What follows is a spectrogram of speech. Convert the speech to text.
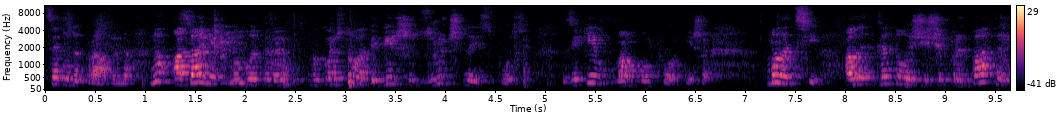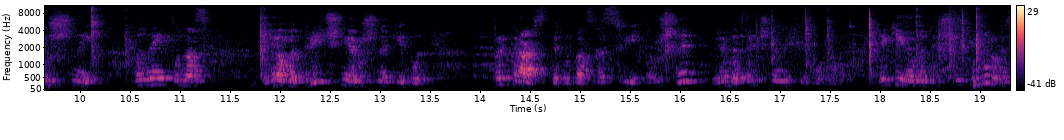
це буде правильно. Ну, а далі ви будете використовувати більш зручний спосіб, з яким вам комфортніше. Молодці. Але для того, щоб придбати рушник, вони у нас геометричні рушники будуть. Прикрасьте, будь ласка, свій рушник геометричними фігурами. Які геометричні фігури ви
